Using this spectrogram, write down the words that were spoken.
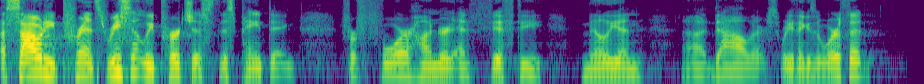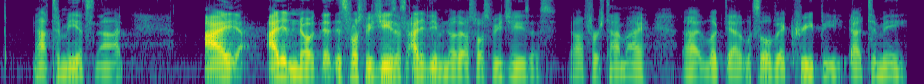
A Saudi prince recently purchased this painting for $450 million. Uh, what do you think? Is it worth it? Not to me, it's not. I, I didn't know that it's supposed to be Jesus. I didn't even know that was supposed to be Jesus. Uh, first time I uh, looked at it, it looks a little bit creepy uh, to me.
